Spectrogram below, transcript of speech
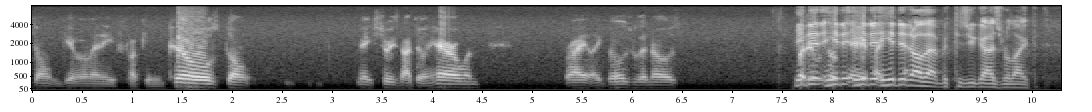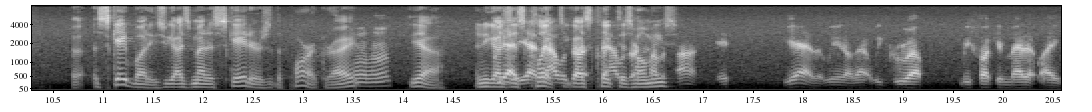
don't give him any fucking pills, don't make sure he's not doing heroin, right? Like those were the no's. He But it did. was He did. He if did. He did all that because you guys were like uh, skate buddies. You guys met as skaters at the park, right? Mm-hmm. Yeah. And you guys yeah, just yeah, clicked. You guys our- clicked as was our common homies. It, yeah, that we, you know that we grew up. We fucking met at like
